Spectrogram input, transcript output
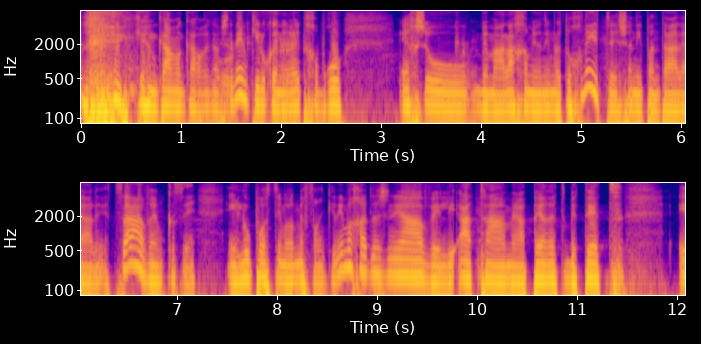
כן, גם הגר וגם שני, הם כאילו כנראה התחברו איכשהו כן. במהלך המיונים לתוכנית, אה, שני פנתה עליה לעצה, והם כזה העלו פוסטים מאוד מפרגנים אחד לשנייה, וליאת המאפרת בטית. אה,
